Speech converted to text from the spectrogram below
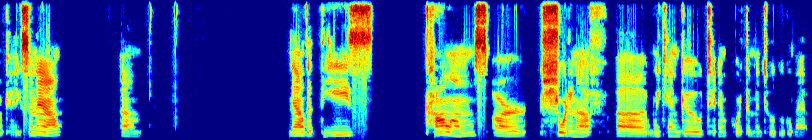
Okay, so now, um, now that these columns are short enough, uh, we can go to import them into a Google map.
